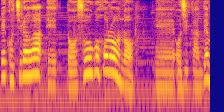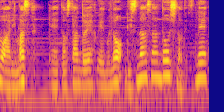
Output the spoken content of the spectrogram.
で、こちらは、えっ、ー、と、相互フォローの、えー、お時間でもあります。えっ、と、スタンド FM のリスナーさん同士のですね、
